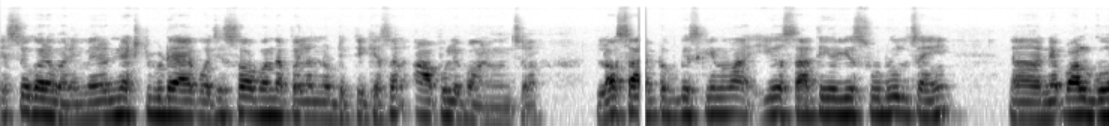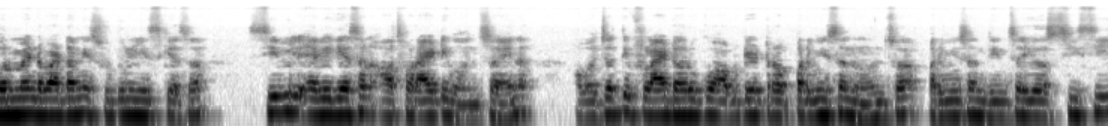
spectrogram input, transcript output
यसो गऱ्यो भने मेरो नेक्स्ट भिडियो आएपछि सबभन्दा पहिला नोटिफिकेसन आफूले पाउनुहुन्छ। ल ल्यापटपको स्क्रिनमा यो साथीहरू यो सुडुल चाहिँ नेपाल गभर्मेन्टबाट नै सुडुल निस्केछ। सिभिल एभिगेसन अथोराइटी भन्छ होइन? अब जति फ्लाइटहरूको अपडेट र पर्मिसन हुन्छ पर्मिसन दिन्छ यो सिसी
